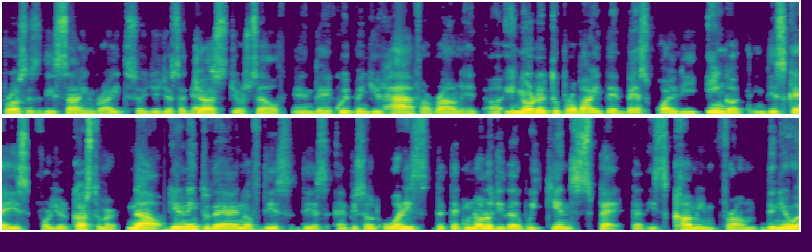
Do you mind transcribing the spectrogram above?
process design, right? So you just adjust yourself and the equipment you have around it uh, in order to provide the best quality ingot in this case for your customer. Now, getting to the end of this this episode, what is the technology that we can expect that is coming from the new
